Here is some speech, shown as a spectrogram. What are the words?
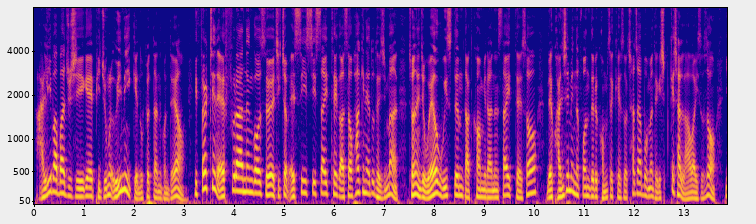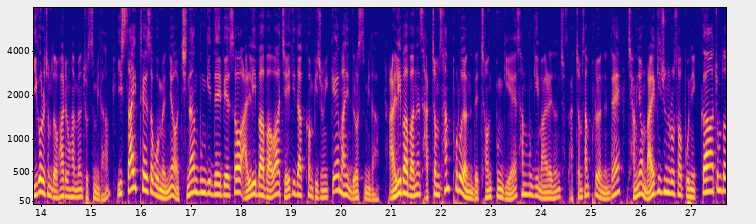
알리바바 주식의 비중을 의미 있게 높였다는 건데요. 이 13F라는 것을 직접 SEC 사이트에 가서 확인해도 되지만 저는 이제 wellwisdom.com이라는 사이트에서 내 관심 있는 펀드를 검색해서 찾아보면 되게 쉽게 잘 나와 있어서 이거를 좀 더 활용하면 좋습니다. 이 사이트에서 보면요. 지난 분기 대비해서 알리바바와 JD.com 비중이 꽤 많이 늘었습니다. 알리바바는 4.3%였는데 전 분기에 3분기 말에는 4.3%였는데 작년 말 기준으로서 보니까 좀 더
